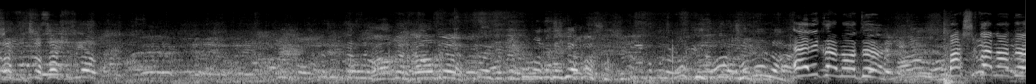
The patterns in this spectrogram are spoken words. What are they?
Sakitlə, sakitlə. Kaldır, kaldır. Əli qanadı, başı qanadı.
